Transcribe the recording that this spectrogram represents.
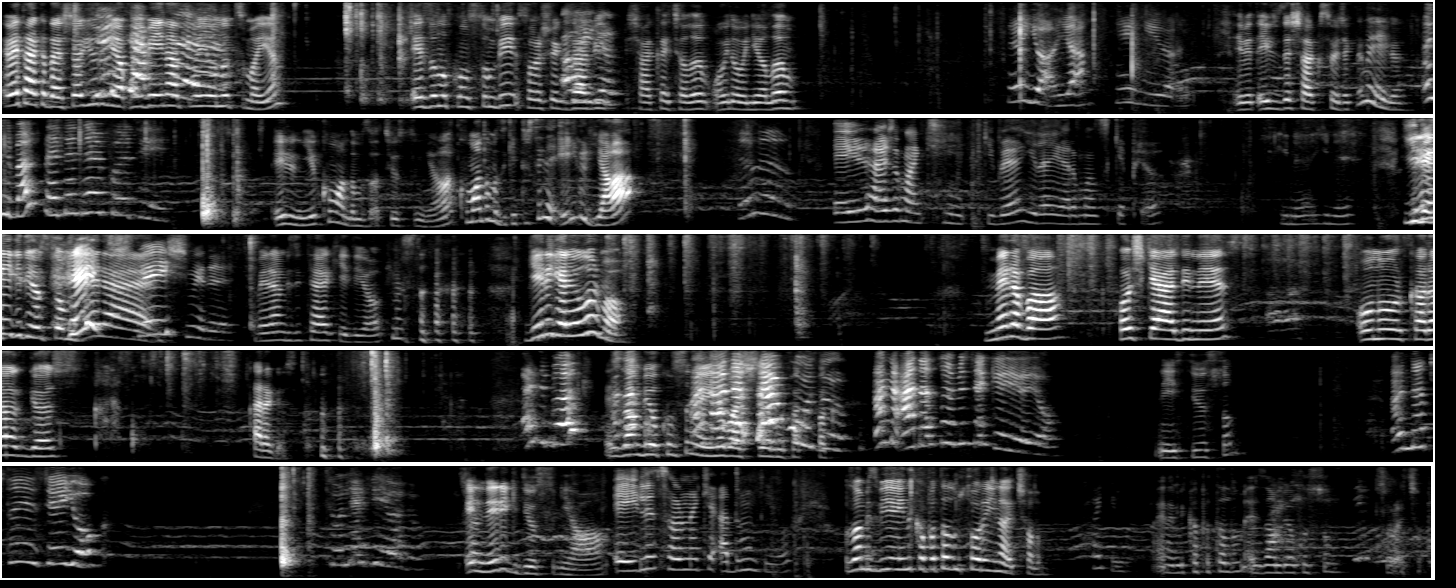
Evet arkadaşlar yorum yapmayı, beğeni atmayı unutmayın. Ezan okunsun bir sonra şöyle güzel Aynen. bir şarkı açalım, oyun oynayalım. Ne diyor ya? Ne diyor? Evet Eylül de şarkı söyleyecek değil mi Eylül? Eylül niye kumandamızı atıyorsun ya? Kumandamızı getirsene Eylül ya. Eylül her zamanki gibi yine yaramazlık yapıyor. Yine yine. Nereye gidiyorsun Beren? değişmedi. Beren bizi terk ediyor. Nasıl? Geri gel olur mu? Merhaba. Hoş geldiniz. Onur Karagöz. Karagöz. Bak. Ezan bir okunsun yayına başlayalım ufak ufak. Anne anahtarı geliyorum. Ne istiyorsun? Anahtarı şey yok. Sonra geliyorum. El nereye gidiyorsun ya? Eylül sonraki adım diyor. O zaman biz bir yayını kapatalım sonra yine açalım. Hayır. Aynen bir kapatalım ezan bir okunsun sonra açalım.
